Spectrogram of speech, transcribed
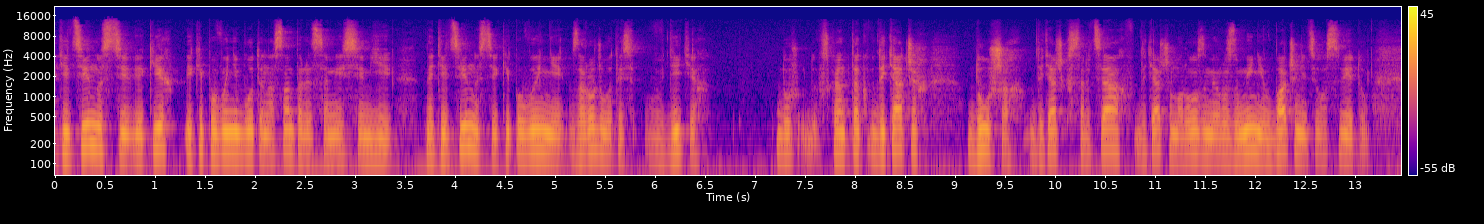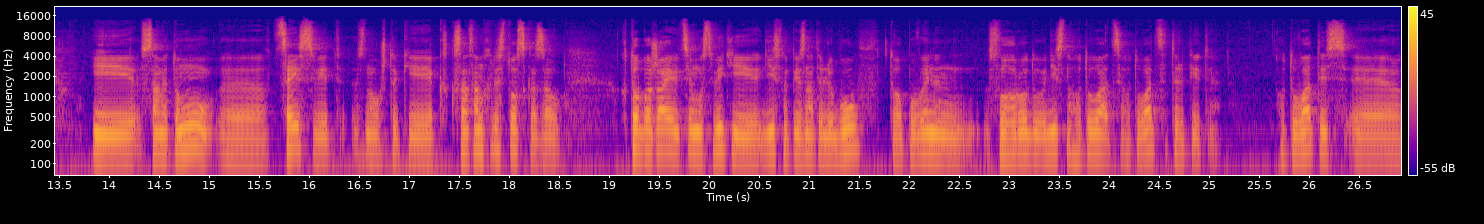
ті цінності, в яких, які повинні бути насамперед самій сім'ї, не ті цінності, які повинні зароджуватись в дітях, душ, скажімо так, в дитячих душах, в дитячих серцях, в дитячому розумі, розумінні, в баченні цього світу. І саме тому е, цей світ, знову ж таки, як сам Христос сказав, хто бажає в цьому світі дійсно пізнати любов, то повинен свого роду дійсно готуватися, готуватися терпіти, готуватись, е,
